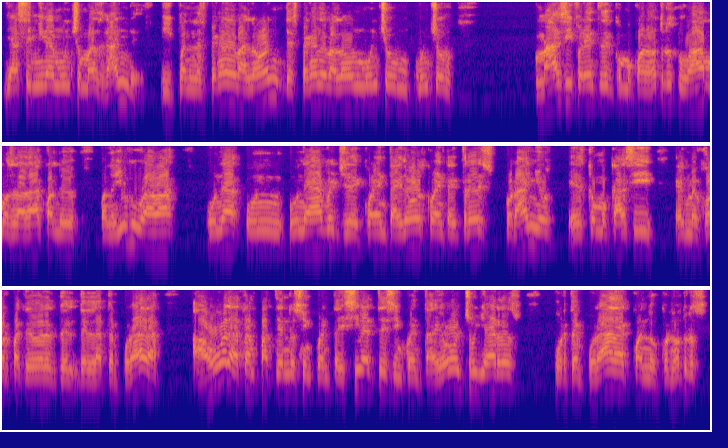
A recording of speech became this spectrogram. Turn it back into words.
ya se miran mucho más grandes. Y cuando les pegan el balón, despegan el balón mucho, mucho más diferente de como cuando nosotros jugábamos, la verdad, cuando, cuando yo jugaba, una, un, un, average de 42, 43 por año es como casi el mejor pateador de, de la temporada. Ahora están pateando 57, 58 yardas por temporada, cuando con otros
